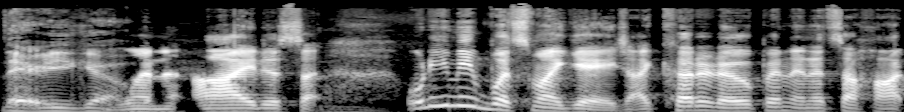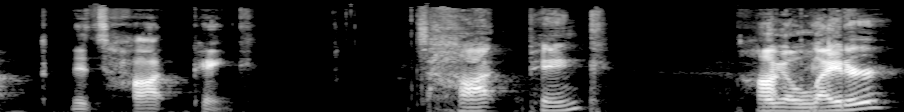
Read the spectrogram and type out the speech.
There you go. When I decide, what do you mean? What's my gauge? I cut it open and it's a hot. It's hot pink. It's hot pink, Hot like a pink. lighter,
